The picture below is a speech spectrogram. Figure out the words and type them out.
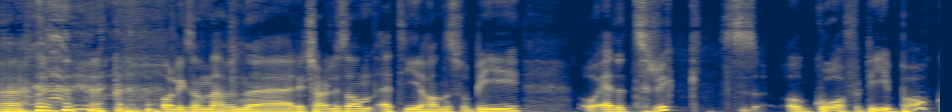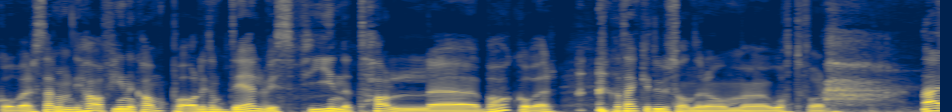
Eh, og liksom nevner Richarlison, er tida hans forbi? Og er det trygt å gå for de bakover, selv om de har fine kamper og liksom delvis fine tall eh, bakover? Hva tenker du, Sondre, om eh, Watford? Nei,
